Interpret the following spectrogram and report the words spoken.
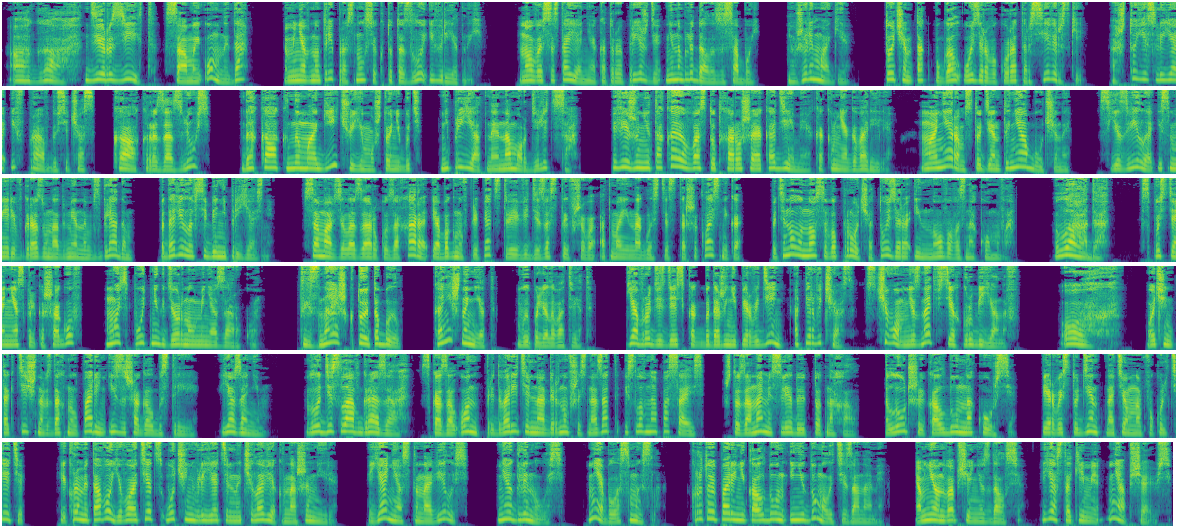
«Ага, дерзит. Самый умный, да?» У меня внутри проснулся кто-то злой и вредный. Новое состояние, которое прежде не наблюдало за собой. Неужели магия? То, чем так пугал Озерова куратор Северский? А что, если я и вправду сейчас как разозлюсь? Да как намагичу ему что-нибудь неприятное на морде лица? Вижу, не такая у вас тут хорошая академия, как мне говорили. Манерам студенты не обучены. Съязвила и, смерив грозу надменным взглядом, подавила в себе неприязнь. Сама взяла за руку Захара и, обогнув препятствие в виде застывшего от моей наглости старшеклассника, потянула Носова прочь от озера и нового знакомого. «Лада!» Спустя несколько шагов мой спутник дернул меня за руку. «Ты знаешь, кто это был?» «Конечно нет», — выпалила в ответ. «Я вроде здесь как бы даже не первый день, а первый час. С чего мне знать всех грубиянов?» «Ох...» Очень тактично вздохнул парень и зашагал быстрее. Я за ним. «Владислав Гроза», — сказал он, предварительно обернувшись назад и словно опасаясь, что за нами следует тот нахал. Лучший колдун на курсе, первый студент на темном факультете, и кроме того, его отец очень влиятельный человек в нашем мире. Я не остановилась, не оглянулась. Не было смысла. Крутой парень и колдун и не думал идти за нами. А мне он вообще не сдался. Я с такими не общаюсь.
